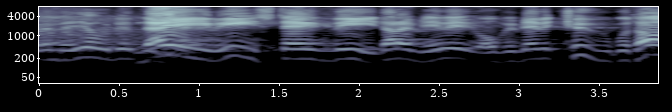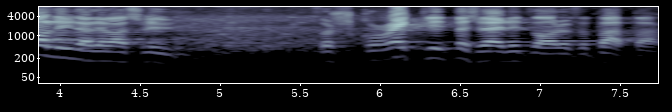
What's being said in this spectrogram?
Men det gjorde inte... Nej, vi steg vidare och vi blev ett tjugotal innan det var slut. Förskräckligt besvärligt var det för pappa.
